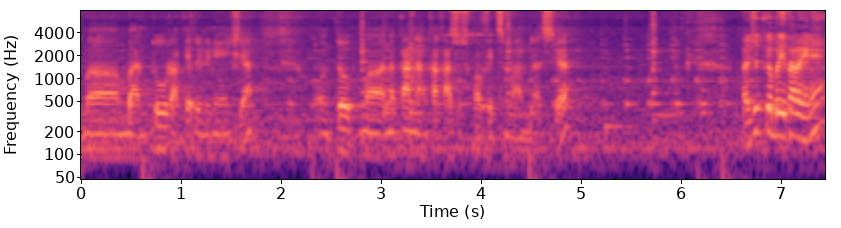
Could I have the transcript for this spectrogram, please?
membantu rakyat Indonesia untuk menekan angka kasus COVID-19 ya. Lanjut ke berita lainnya,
